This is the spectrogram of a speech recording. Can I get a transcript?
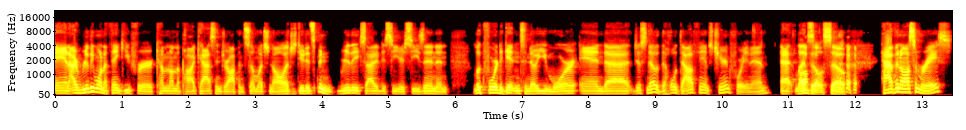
And I really want to thank you for coming on the podcast and dropping so much knowledge, dude. It's been really excited to see your season and look forward to getting to know you more. And uh, just know the whole Dialed fam's cheering for you, man, at Leadville. Awesome. so have an awesome race,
